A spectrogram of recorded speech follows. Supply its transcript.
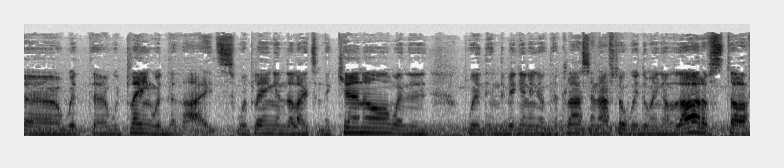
uh, with the, we playing with the lights. We're playing in the lights in the kennel when with in the beginning of the class, and after we're doing a lot of stuff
